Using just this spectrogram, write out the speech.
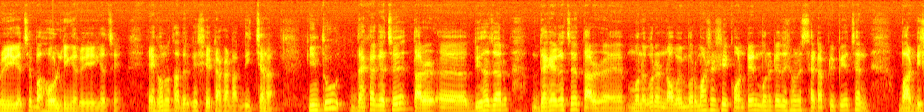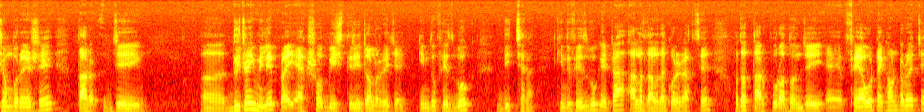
রয়ে গেছে বা হোল্ডিংয়ে রয়ে গেছে। এখনও তাদেরকে সে টাকাটা দিচ্ছে না। কিন্তু দেখা গেছে তার দুই হাজার, দেখা গেছে তার মনে করেন নভেম্বর মাসে সেই কন্টেন্ট মনিটাইজেশনের সেট পেয়েছেন, বা ডিসেম্বরে এসে তার যে দুইটাই মিলে প্রায় একশো বিশ তিরিশ ডলার হয়ে যায়। কিন্তু ফেসবুক দিচ্ছে না। কিন্তু ফেসবুক এটা আলাদা আলাদা করে রাখছে। অর্থাৎ তার পুরাতন যেই ফেআউট অ্যাকাউন্টটা রয়েছে,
